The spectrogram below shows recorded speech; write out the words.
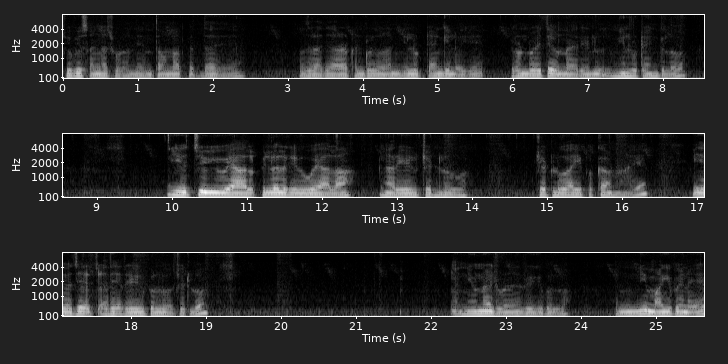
చూపిస్తాంగా చూడండి ఎంత ఉన్నారు పెద్దది. అసలు అదే ఆడ కనపడుతున్నా నీళ్ళు ట్యాంకీలు అవి రెండు అయితే ఉన్నాయి నీళ్ళు ట్యాంకీలు. ఇవి వచ్చి ఉయ్యాల పిల్లలకి ఉయ్యాల రేగు చెట్లు చెట్లు అవి పక్క ఉన్నాయి. ఇది వచ్చే అదే రేగి పళ్ళు చెట్లు. అన్నీ ఉన్నాయి చూడండి రేగి పళ్ళు అన్నీ మాగిపోయినాయి.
